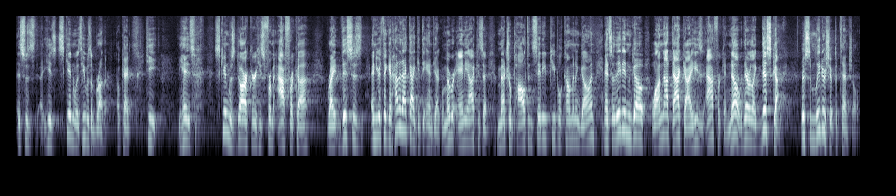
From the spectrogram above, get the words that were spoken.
this was his skin was he was a brother. Okay, he his skin was darker. He's from Africa right? This is, and you're thinking, how did that guy get to Antioch? Remember, Antioch is a metropolitan city, people coming and going. And so they didn't go, well, I'm not that guy, he's African. No, they're like, this guy. There's some leadership potential.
